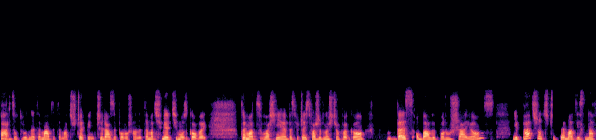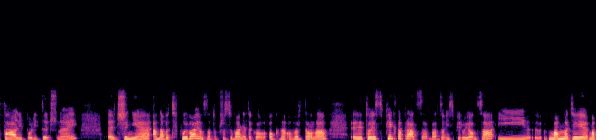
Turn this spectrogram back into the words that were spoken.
bardzo trudne tematy, temat szczepień trzy razy poruszany, temat śmierci mózgowej, temat właśnie bezpieczeństwa żywnościowego, bez obawy poruszając, nie patrząc, czy temat jest na fali politycznej, e, czy nie, a nawet wpływając na to przesuwanie tego okna Overtona, y, to jest piękna praca, bardzo inspirująca i y, mam nadzieję, mam,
